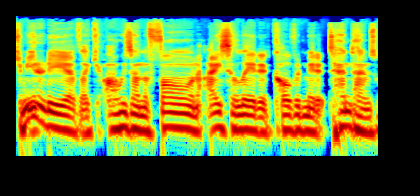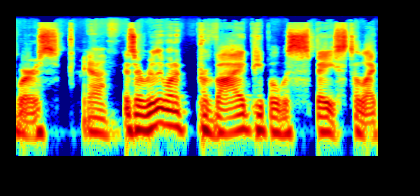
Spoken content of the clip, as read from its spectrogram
community of like always on the phone, isolated. COVID made it 10 times worse. Yeah. Is I really want to provide people with space to like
